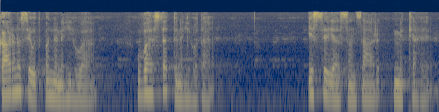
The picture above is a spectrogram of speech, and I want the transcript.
कारण से उत्पन्न नहीं हुआ, वह सत्य नहीं होता। इससे यह संसार मिथ्या है।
